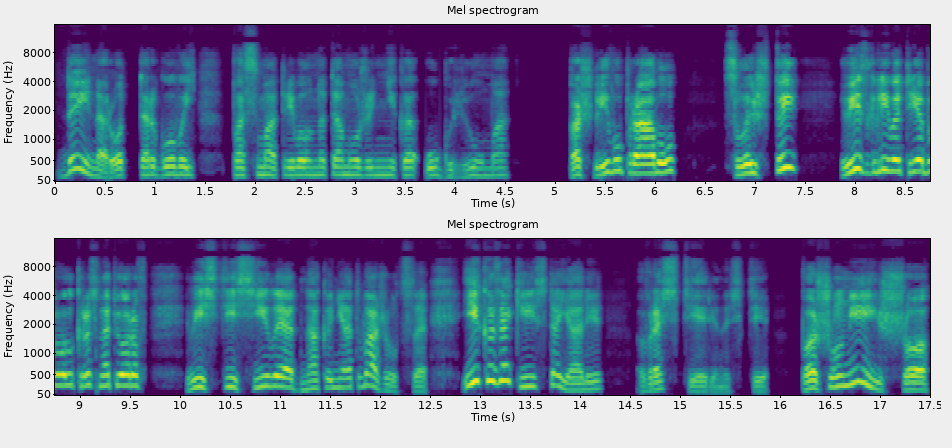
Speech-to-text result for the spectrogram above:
да и народ торговый посматривал на таможенника угрюмо. — Пошли в управу! — Слышь ты! — визгливо требовал Красноперов. Вести силы, однако, не отважился, и казаки стояли в растерянности. — Пошуми еще!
